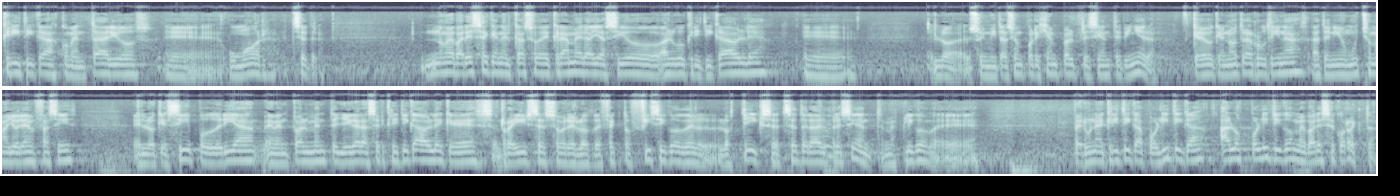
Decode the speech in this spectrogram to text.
críticas, comentarios, eh, humor, etcétera. No me parece que en el caso de Kramer haya sido algo criticable eh, su imitación, por ejemplo, al presidente Piñera. Creo que en otras rutinas ha tenido mucho mayor énfasis en lo que sí podría eventualmente llegar a ser criticable, que es reírse sobre los defectos físicos de los tics, etcétera, del presidente. ¿Me explico? Eh, pero una crítica política a los políticos me parece correcta.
